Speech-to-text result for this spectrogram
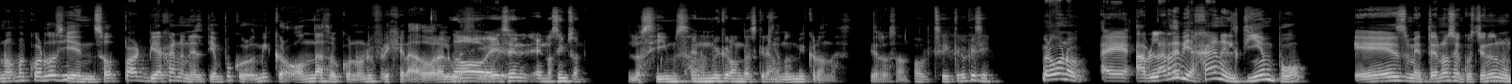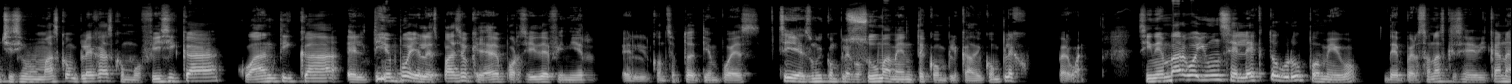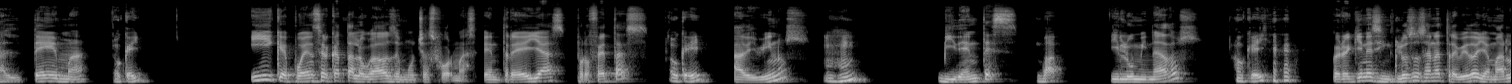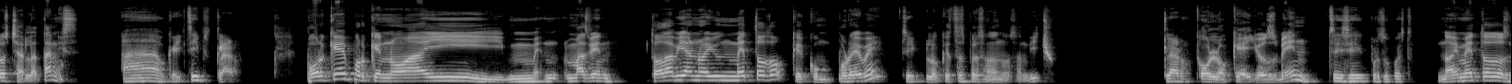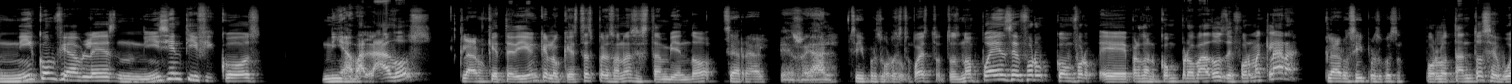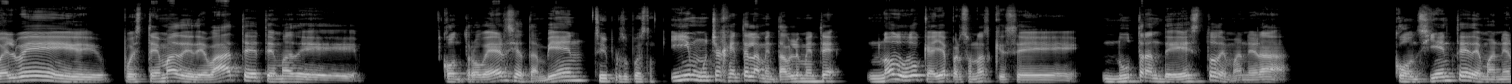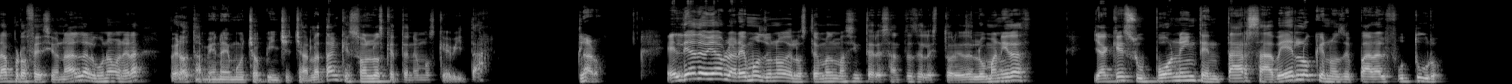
No me acuerdo si en South Park viajan en el tiempo con un microondas o con un refrigerador, algo así. No, es en, en Los Simpson. Los Simpsons. En un microondas, creo. En un microondas. Tienes razón. O- sí, creo que sí. Pero bueno, eh, hablar de viajar en el tiempo es meternos en cuestiones muchísimo más complejas como física, cuántica, el tiempo y el espacio, que ya de por sí definir el concepto de tiempo es Sí, es muy complejo. sumamente complicado y complejo. Pero bueno, sin embargo, hay un selecto grupo, amigo, de personas que se dedican al tema Ok. y que pueden ser catalogados de muchas formas, entre ellas profetas, Ok. adivinos, videntes, Va. iluminados, Ok. pero hay quienes incluso se han atrevido a llamarlos charlatanes. ah, ok. Sí, pues claro. ¿Por qué? Porque no hay, más bien, todavía no hay un método que compruebe Sí, lo que estas personas nos han dicho claro. o lo que ellos ven. Sí, sí, por supuesto. No hay métodos ni confiables, ni científicos, ni avalados Claro. que te digan que lo que estas personas están viendo sea real. es real. Sí, por Por supuesto. supuesto. Entonces no pueden ser eh, perdón, comprobados de forma clara. Claro, sí, por supuesto. Por lo tanto, se vuelve pues tema de debate, tema de controversia también. Sí, por supuesto. Y mucha gente, lamentablemente, no dudo que haya personas que se nutran de esto de manera consciente, de manera profesional, de alguna manera, pero también hay mucho pinche charlatán, que son los que tenemos que evitar. Claro. El día de hoy hablaremos de uno de los temas más interesantes de la historia de la humanidad, ya que supone intentar saber lo que nos depara el futuro.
